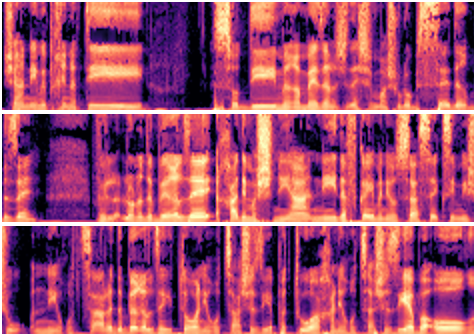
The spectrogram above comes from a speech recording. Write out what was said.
שאני מבחינתי סודי מרמז על זה שמשהו לא בסדר בזה, ולא נדבר על זה אחד עם השנייה. אני דווקא, אם אני עושה סקס עם מישהו, אני רוצה לדבר על זה איתו, אני רוצה שזה יהיה פתוח, אני רוצה שזה יהיה באור.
